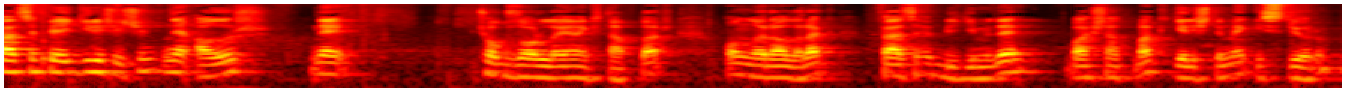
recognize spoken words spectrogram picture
Felsefeye giriş için ne ağır ne çok zorlayan kitaplar. Onları alarak felsefe bilgimi de başlatmak, geliştirmek istiyorum.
